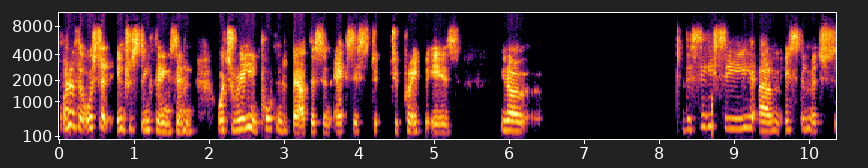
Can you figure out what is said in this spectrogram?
One of the also interesting things and what's really important about this and access to, to PrEP is, you know, the CDC um, estimates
